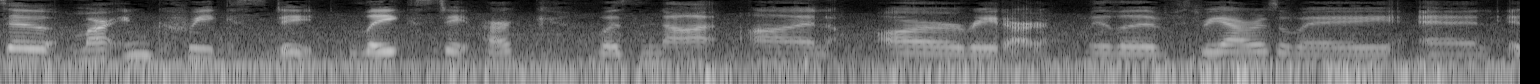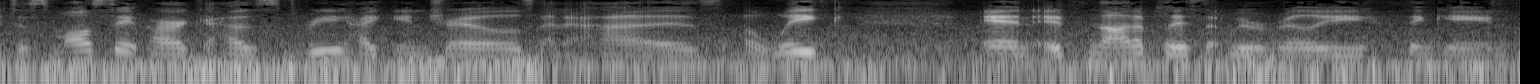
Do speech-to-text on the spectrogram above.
So Martin Creek State Lake State Park was not on our radar. We live three hours away and it's a small state park. It has three hiking trails and it has a lake and it's not a place that we were really thinking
